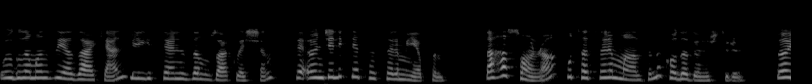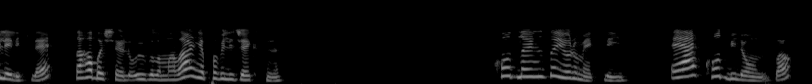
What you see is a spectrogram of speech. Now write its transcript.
uygulamanızı yazarken bilgisayarınızdan uzaklaşın ve öncelikle tasarımı yapın. Daha sonra bu tasarım mantığını koda dönüştürün. Böylelikle daha başarılı uygulamalar yapabileceksiniz. Kodlarınıza yorum ekleyin. Eğer kod bloğunuza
